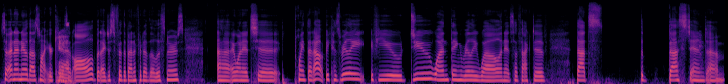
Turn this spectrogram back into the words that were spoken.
so and i know that's not your case yeah. at all but i just for the benefit of the listeners uh, i wanted to point that out because really if you do one thing really well and it's effective that's best and um,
